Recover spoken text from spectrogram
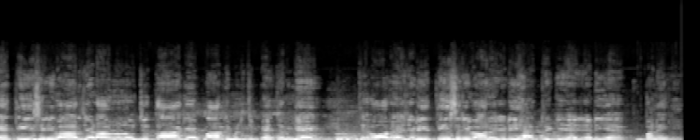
ਇਹ ਤੀਸਰੀ ਵਾਰ ਜਿਹੜਾ ਉਹਨਾਂ ਨੂੰ ਜਿਤਾ ਕੇ ਪਾਰਲੀਮੈਂਟ 'ਚ ਭੇਜਣਗੇ ਤੇ ਔਰ ਇਹ ਜਿਹੜੀ ਤੀਸਰੀ ਵਾਰ ਜਿਹੜੀ ਹੈਟ੍ਰਿਕ ਜਿਹੜੀ ਹੈ ਬਣੇਗੀ।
